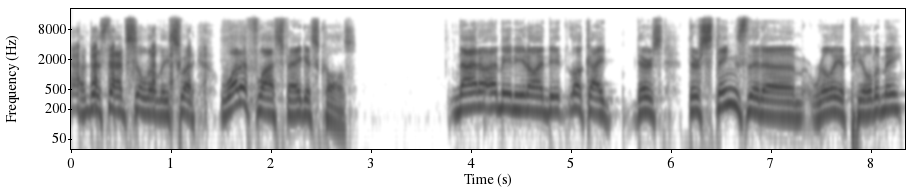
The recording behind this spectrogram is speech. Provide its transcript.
I'm just absolutely sweating. What if Las Vegas calls? No, I, I mean, you know, I mean, look, I there's there's things that um, really appeal to me,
